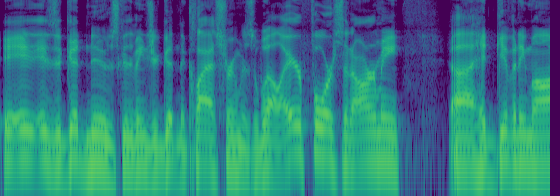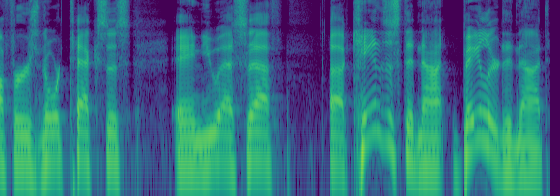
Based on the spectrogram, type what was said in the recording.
is a good news because it means you're good in the classroom as well. Air Force and Army uh, had given him offers. North Texas and USF. Uh, Kansas did not. Baylor did not.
